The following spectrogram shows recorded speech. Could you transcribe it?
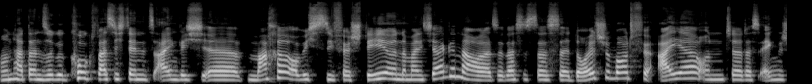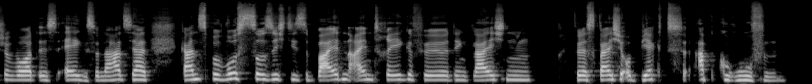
und hat dann so geguckt, was ich denn jetzt eigentlich äh, mache, ob ich sie verstehe. Und dann meine ich, ja genau, also das ist das äh, deutsche Wort für Eier und äh, das englische Wort ist Eggs. Und da hat sie halt ganz bewusst so sich diese beiden Einträge für den gleichen für das gleiche Objekt abgerufen.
